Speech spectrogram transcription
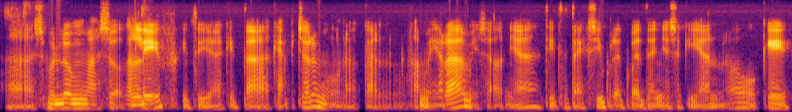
Uh, sebelum masuk ke lift gitu ya kita capture menggunakan kamera misalnya dideteksi berat badannya sekian oh, oke okay.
